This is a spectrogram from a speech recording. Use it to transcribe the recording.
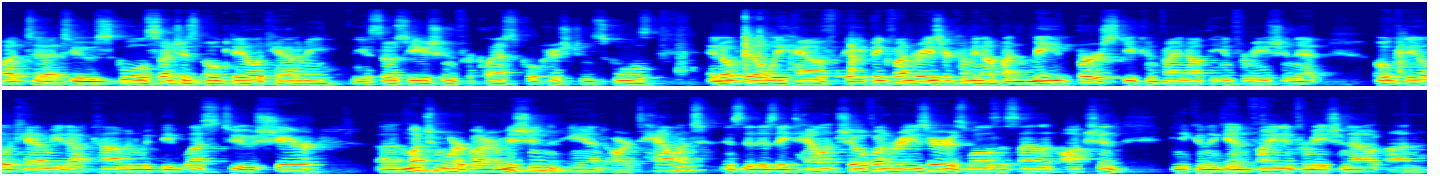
but uh, to schools such as Oakdale Academy, the Association for Classical Christian Schools. At Oakdale, we have a big fundraiser coming up on May 1st. You can find out the information at oakdaleacademy.com, and we'd be blessed to share uh, much more about our mission and our talent, as it is a talent show fundraiser as well as a silent auction. And you can again find information out on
